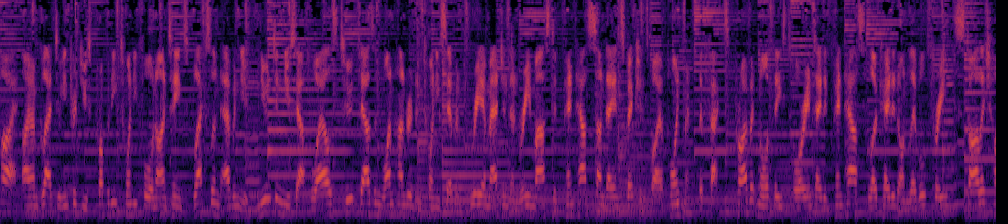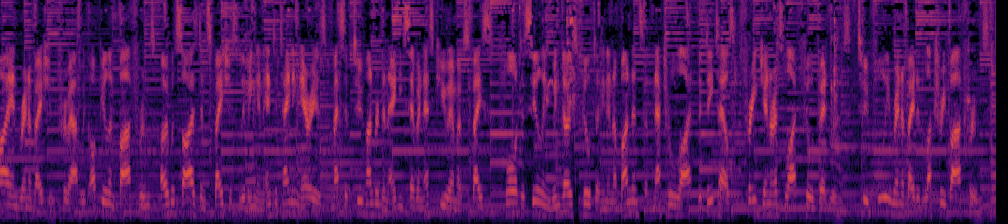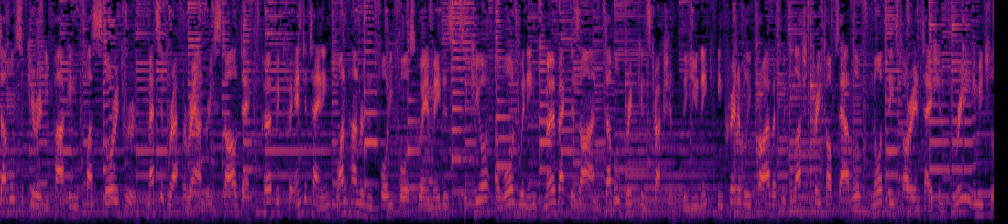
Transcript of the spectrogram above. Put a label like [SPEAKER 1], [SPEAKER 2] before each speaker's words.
[SPEAKER 1] Hi, I am glad to introduce property 2419 Blaxland Avenue, Newington, New South Wales 2127, reimagined and remastered penthouse Sunday inspections by appointment. The facts, private northeast orientated penthouse located on level 3, stylish high-end renovation throughout with opulent bathrooms, oversized and spacious living and entertaining areas, massive 287 SQM of space, floor to ceiling windows filter in an abundance of natural light. The details, three generous light-filled bedrooms, two fully renovated luxury bathrooms, double security parking plus storage room, massive wrap-around style deck, perfect for entertaining, 144 square meters, secure, award-winning, Mirvac design, double brick construction, the unique, incredibly private with lush treetops outlook, northeast orientation, re-image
